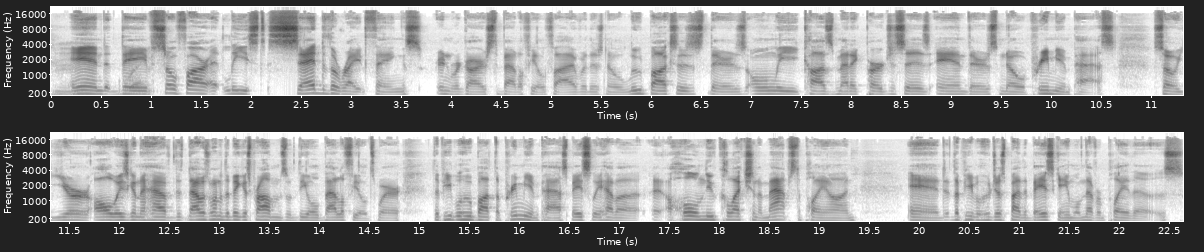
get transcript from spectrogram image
Hmm. And they've Right. so far at least said the right things in regards to Battlefield 5, where there's no loot boxes, there's only cosmetic purchases, and there's no premium pass. So you're always going to have th- that was one of the biggest problems with the old battlefields where the people who bought the premium pass basically have a a whole new collection of maps to play on and the people who just buy the base game will never play those.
